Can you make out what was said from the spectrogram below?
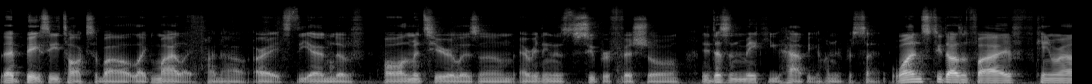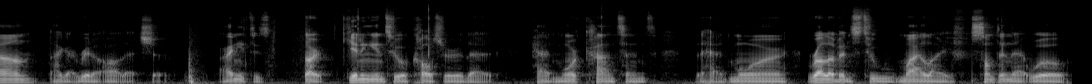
That basically talks about like my life and how, all right, it's the end of all the materialism, everything that's superficial. It doesn't make you happy 100%. Once 2005 came around, I got rid of all that shit. I need to start getting into a culture that had more content, that had more relevance to my life, something that will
